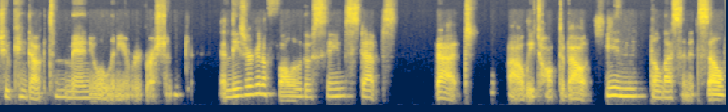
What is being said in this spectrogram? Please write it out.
to conduct manual linear regression. And these are going to follow those same steps that uh, we talked about in the lesson itself,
